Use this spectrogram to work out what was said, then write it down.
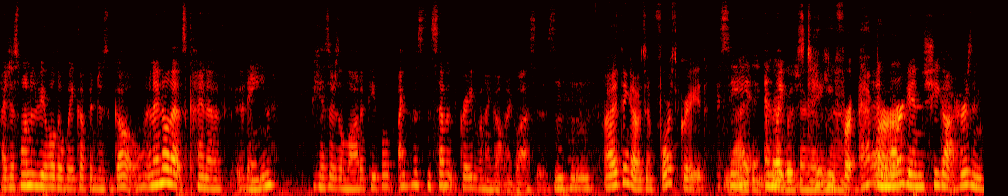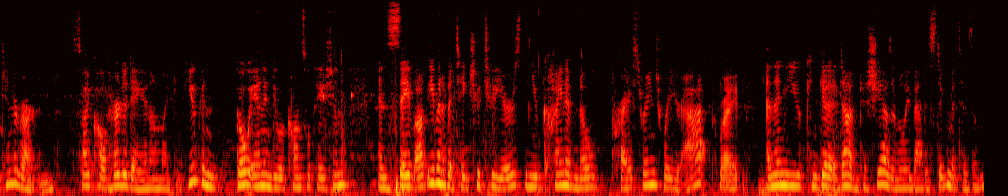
I just wanted to be able to wake up and just go. And I know that's kind of vain because there's a lot of people. I was in seventh grade when I got my glasses. hmm I think I was in fourth grade. See, I think and like was It's taking forever. and Morgan, she got hers in kindergarten. So I called her today and I'm like, if you can go in and do a consultation and save up, even if it takes you two years, then you kind of know price range where you're at. Right. and then you can get it done because she has a really bad astigmatism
